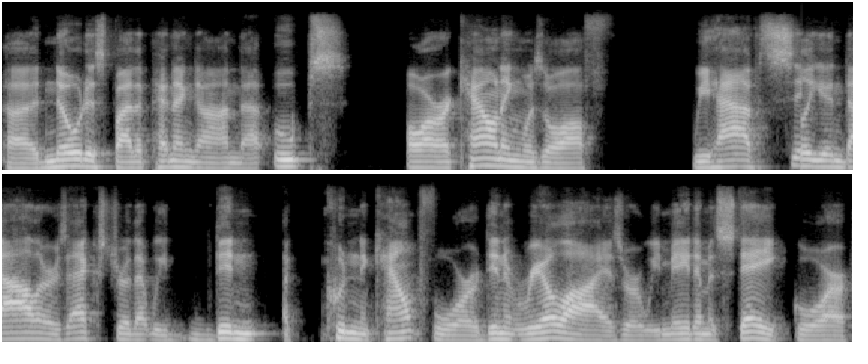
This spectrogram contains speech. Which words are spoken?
uh, notice by the Pentagon that oops, our accounting was off. We have billion dollars extra that we didn't uh, couldn't account for, or didn't realize, or we made a mistake, or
